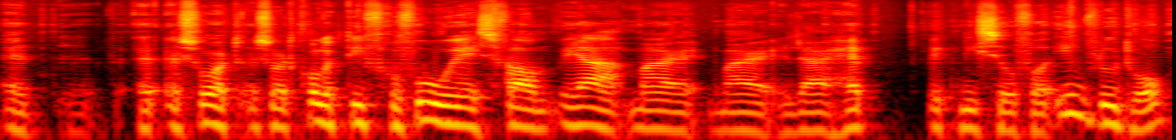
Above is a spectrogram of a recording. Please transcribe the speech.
het, eh, een, soort, een soort collectief gevoel is van ja, maar, maar daar heb ik niet zoveel invloed op.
